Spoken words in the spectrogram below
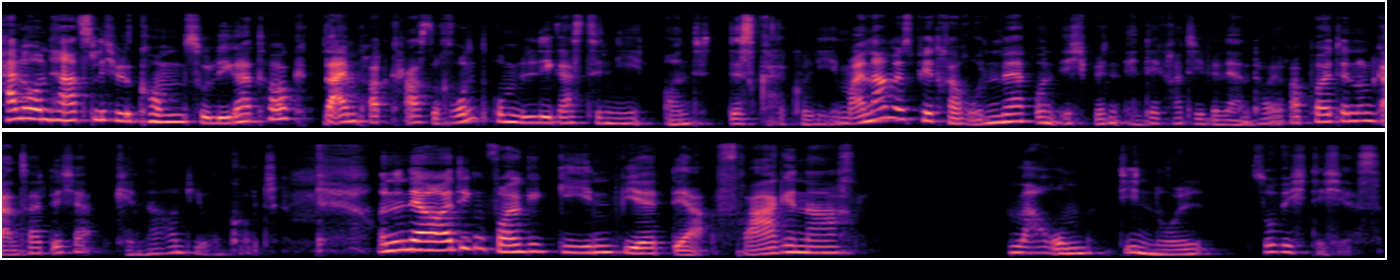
Hallo und herzlich willkommen zu Legatalk, deinem Podcast rund um Legasthenie und Dyskalkulie. Mein Name ist Petra Rodenberg und ich bin integrative Lerntherapeutin und ganzheitlicher Kinder- und Jugendcoach. Und in der heutigen Folge gehen wir der Frage nach, warum die Null so wichtig ist.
